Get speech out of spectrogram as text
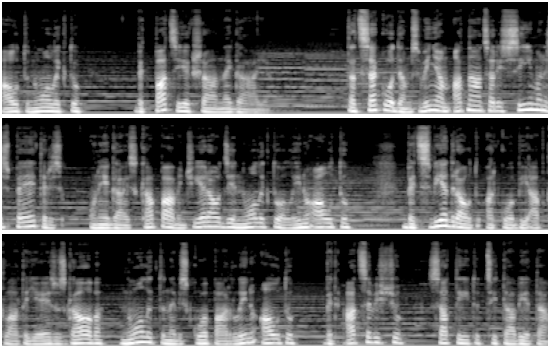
autu noliktu, bet pats iekšā negāja. Tad, sekodams viņam, atnāca arī Sīmanis Pēteris, un iegājis kapā viņš ieraudzīja nolikto linu autu, bet sviedrautu, ar ko bija apklāta Jēzus galva, noliktu nevis kopā ar linu autu, bet atsevišķu satītu citā vietā.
